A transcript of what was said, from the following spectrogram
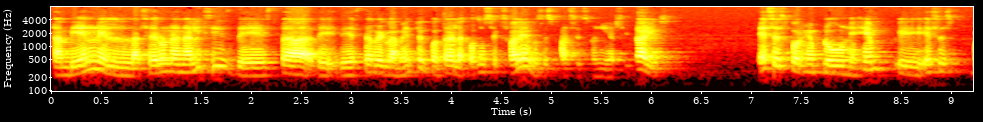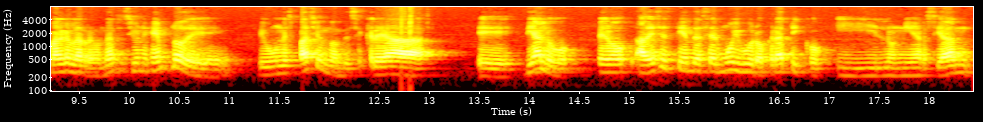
también el hacer un análisis de, esta, de, este reglamento en contra del acoso sexual en los espacios universitarios. Ese es, por ejemplo, un ejemplo, eh, ese es, valga la redundancia, sí, un ejemplo de, un espacio en donde se crea eh, diálogo, pero a veces tiende a ser muy burocrático y la universidad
